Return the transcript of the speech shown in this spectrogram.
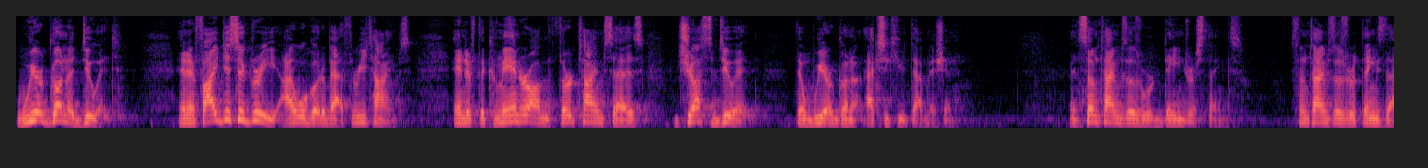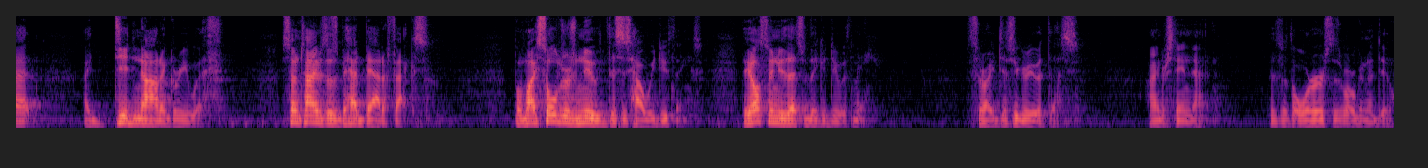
we're going to do it. And if I disagree, I will go to bat three times. And if the commander on the third time says, just do it, then we are going to execute that mission. And sometimes those were dangerous things. Sometimes those were things that I did not agree with. Sometimes those had bad effects. But my soldiers knew this is how we do things. They also knew that's what they could do with me. Sir, I disagree with this. I understand that. These are the orders, this is what we're going to do.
